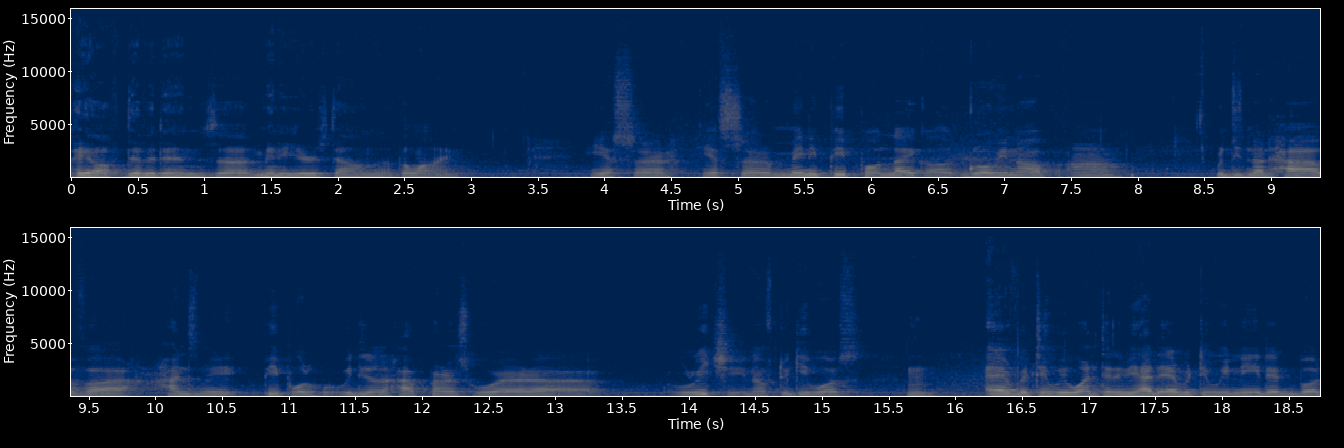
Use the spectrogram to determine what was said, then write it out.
pay off dividends uh, many years down the, the line. Yes, sir. Yes, sir. Many people, like uh, growing up, uh, we did not have uh, hands-made people. Who, we did not have parents who were uh, rich enough to give us Mm. everything we wanted. We had everything we needed, but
